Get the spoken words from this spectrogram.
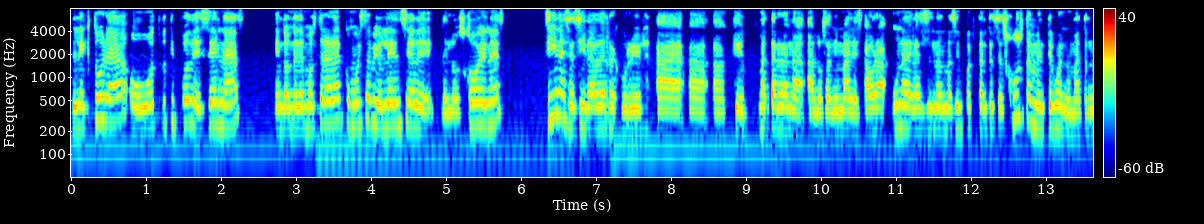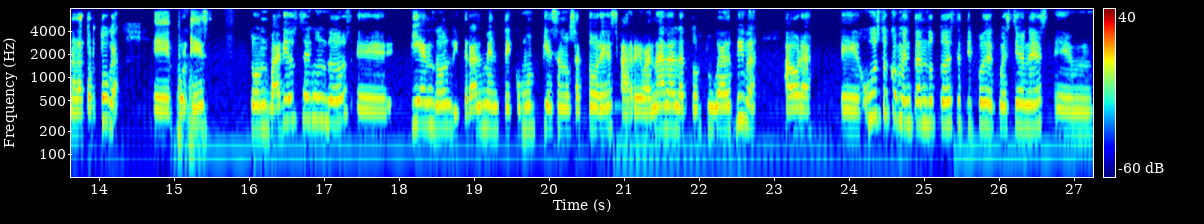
lectura o otro tipo de escenas en donde demostrara como esta violencia de, de los jóvenes sin necesidad de recurrir a, que mataran a, los animales. Ahora, una de las escenas más impactantes es justamente cuando matan a la tortuga, eh, porque es, son varios segundos eh, viendo literalmente cómo empiezan los actores a rebanar a la tortuga viva. Ahora, eh, justo comentando todo este tipo de cuestiones, em,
